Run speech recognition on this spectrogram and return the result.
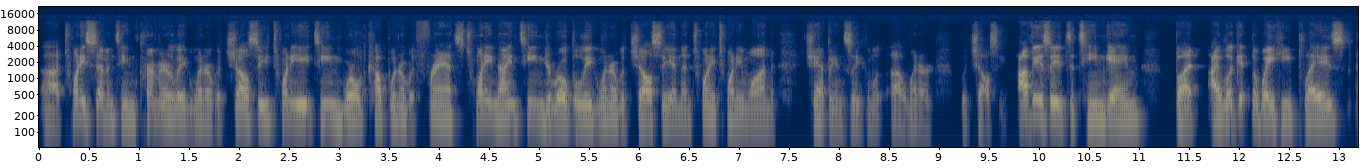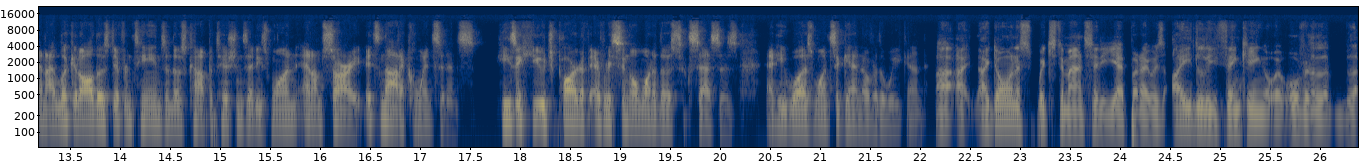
Uh, 2017 Premier League winner with Chelsea, 2018 World Cup winner with France, 2019 Europa League winner with Chelsea, and then 2021 Champions League uh, winner with Chelsea. Obviously, it's a team game, but I look at the way he plays and I look at all those different teams and those competitions that he's won, and I'm sorry, it's not a coincidence he's a huge part of every single one of those successes, and he was once again over the weekend. Uh, I I don't want to switch to Man City yet, but I was idly thinking over the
